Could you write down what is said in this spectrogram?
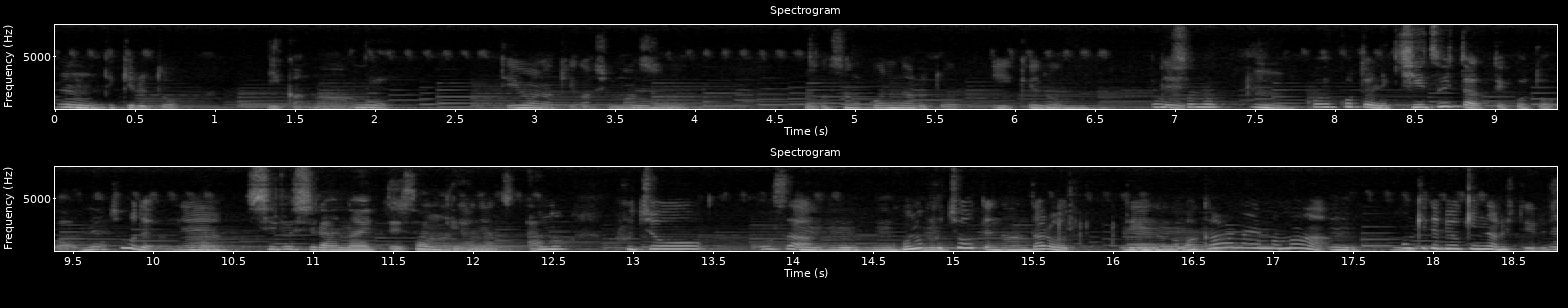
うん。できるといいかな。ね。っていうような気がします。うん。これが参考になるといいけど、ううん。んでもそのこういうことに気づいたってことがねそうだよね。うん。知る知らないってさっき話した。この不調をさ、うんうんうんこの不調ってなんだろうっていうのがわからないまま、うん本気で病気になる人いるし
